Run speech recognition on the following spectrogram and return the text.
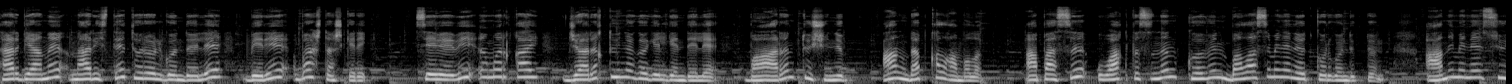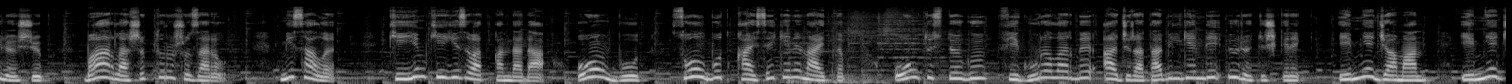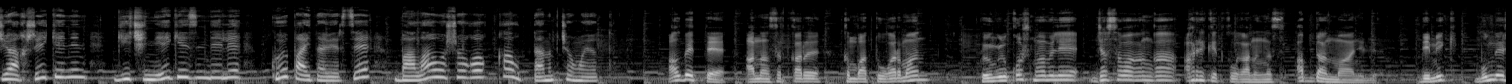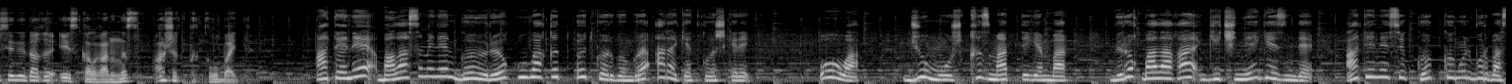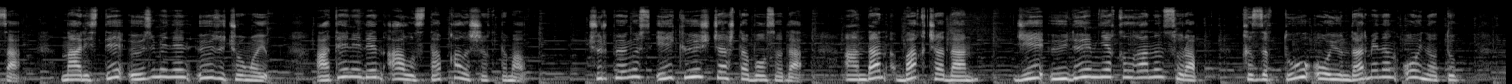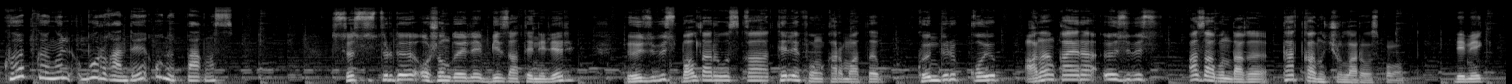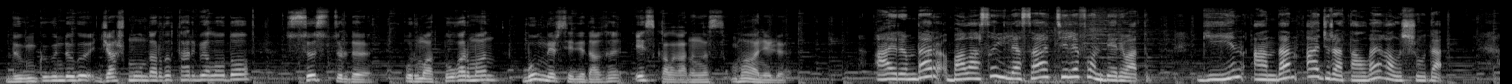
Тарбияны наристе төрөлгөндө эле бере башташ керек. Себеби ымыркай жарык дүйнөгө келгенде эле баарын түшүнүп аңдап калган болот апасы убактысынын көбүн баласы менен өткөргөндүктөн аны менен сүйлөшүп баарлашып турушу зарыл. Мисалы кийим кийгизип атканда да оң бут сол бут кайсы экенин айтып оң түстөгү фигураларды ажырата билгенди үйрөтүш керек. Эмне жаман эмне жакшы экенин кичине кезинде эле көп айта берсе бала ошого калыптанып чоңоет. Албетте андан сырткары кымбаттуу угарман көңүл кош мамиле жасабаганга аракет кылганыңыз абдан маанилүү. Демек бул нерсени дагы эске алганыңыз ашыктык кылбайт. Ата эне баласы менен көбүрөөк убакыт өткөргөнгө аракет кылыш керек. Ооба жумуш кызмат деген бар. Бирок балага кичине кезинде ата энеси көп көңүл бурбаса наристе өзү менен өзү чоңоюп ата энеден алыстап калышы ыктымал. Чүрпөңүз эки үч жашта болсо да андан бакчадан же үйдө эмне кылганын сурап кызыктуу оюндар менен ойнотуп көп көңүл бурганды унутпаңыз сөзсүз түрдө ошондой эле биз ата энелер өзүбүз балдарыбызга телефон карматып көндүрүп коюп анан кайра өзүбүз азабын дагы тарткан учурларыбыз болот. Демек бүгүнкү күндөгү жаш муундарды тарбиялоодо сөзсүз түрдө урматтуу угарман бул нерсени дагы эске алганыңыз маанилүү айрымдар баласы ыйласа телефон берип атып кийин андан ажырата албай калышууда.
